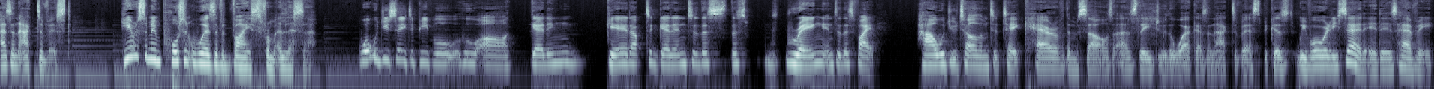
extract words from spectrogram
as an activist. Here are some important words of advice from Alyssa. What would you say to people who are getting geared up to get into this this ring, into this fight? How would you tell them to take care of themselves as they do the work as an activist? Because we've already said it is heavy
